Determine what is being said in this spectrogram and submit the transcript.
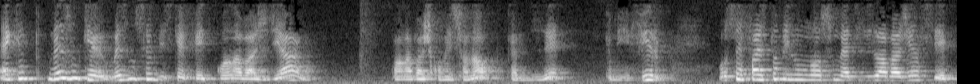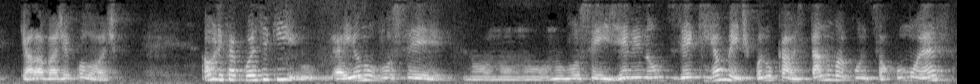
é que mesmo que o mesmo serviço que é feito com a lavagem de água com a lavagem convencional, quero dizer, que eu me refiro, você faz também no nosso método de lavagem a seco, que é a lavagem ecológica. A única coisa é que aí eu não vou ser não, não, não vou ser ingênuo e não dizer que realmente quando o carro está numa condição como essa,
